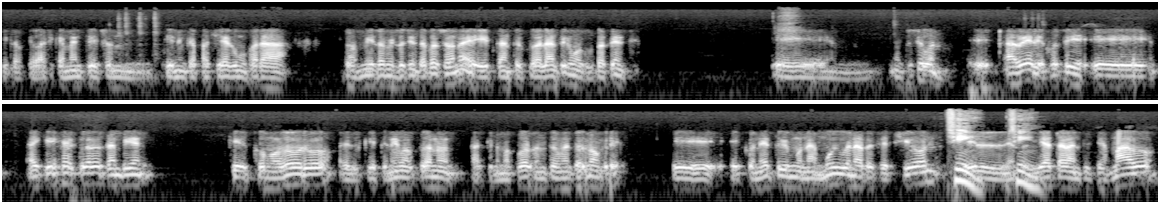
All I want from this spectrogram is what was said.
y los que básicamente son tienen capacidad como para 2.000, 2.200 personas, y tanto el Club Adelante como el Club Patense. Eh, entonces, bueno, eh, a ver, José, eh, hay que dejar claro también que el Comodoro, el que tenemos actuando, al que no me acuerdo en este momento el nombre, eh, con él tuvimos una muy buena recepción, sí, él ya estaba entusiasmado,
